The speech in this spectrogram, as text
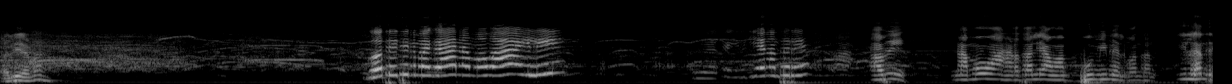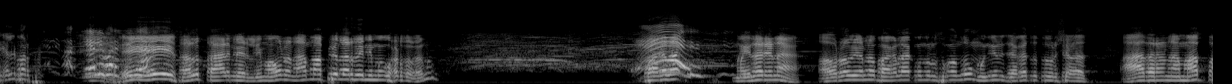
ಅದೇ ಅಣ್ಣ. ಗೊತ್ತೈತಿ ನಿಮಗ ನಮ್ಮವ್ವ ಇಲ್ಲಿ? ಇದಕ್ಕೆ ಏನಂತಾರೆ ಅವಿ ನಮ್ಮವ್ವ ಹಣದಲ್ಲಿ ಅವ ಭೂಮಿ ಮೇಲೆ ಬಂದಾನ. ಇಲ್ಲಂದ್ರೆ ಎಲ್ಲಿ ಬರ್ತಾನ? ಎಲ್ಲಿ ಏ ಬರ್ತಿದ್ದ ಏ, ಸ್ವಲ್ಪ ತಾಳ್ಮೆ ಇರಲಿ. ನಿಮ್ಮ ಅವನ ನಮ್ಮ ಅಪ್ಪಿಲಾರ್ದೆ ನಿಮಗೆ ಹೊಡೆದಳನು ಬಗಲ ಮೈಲಾರೇನ ಅವ್ರವ್ ಏನೋ ಬಗಲ ಕುಂದ್ರಸ್ಕೊಂಡು ಮುಂದಿನ ಜಗತ್ತು ತೋರಿಸ್ಯಾಳ ಆದ್ರ ನಮ್ಮ ಅಪ್ಪ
